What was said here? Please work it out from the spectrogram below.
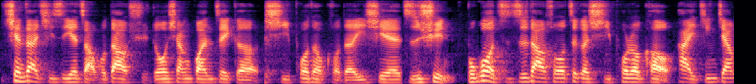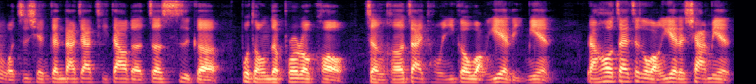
现在其实也找不到许多相关这个习 protocol 的一些资讯。不过只知道说这个习 protocol 它已经将我之前跟大家提到的这四个不同的 protocol 整合在同一个网页里面，然后在这个网页的下面。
